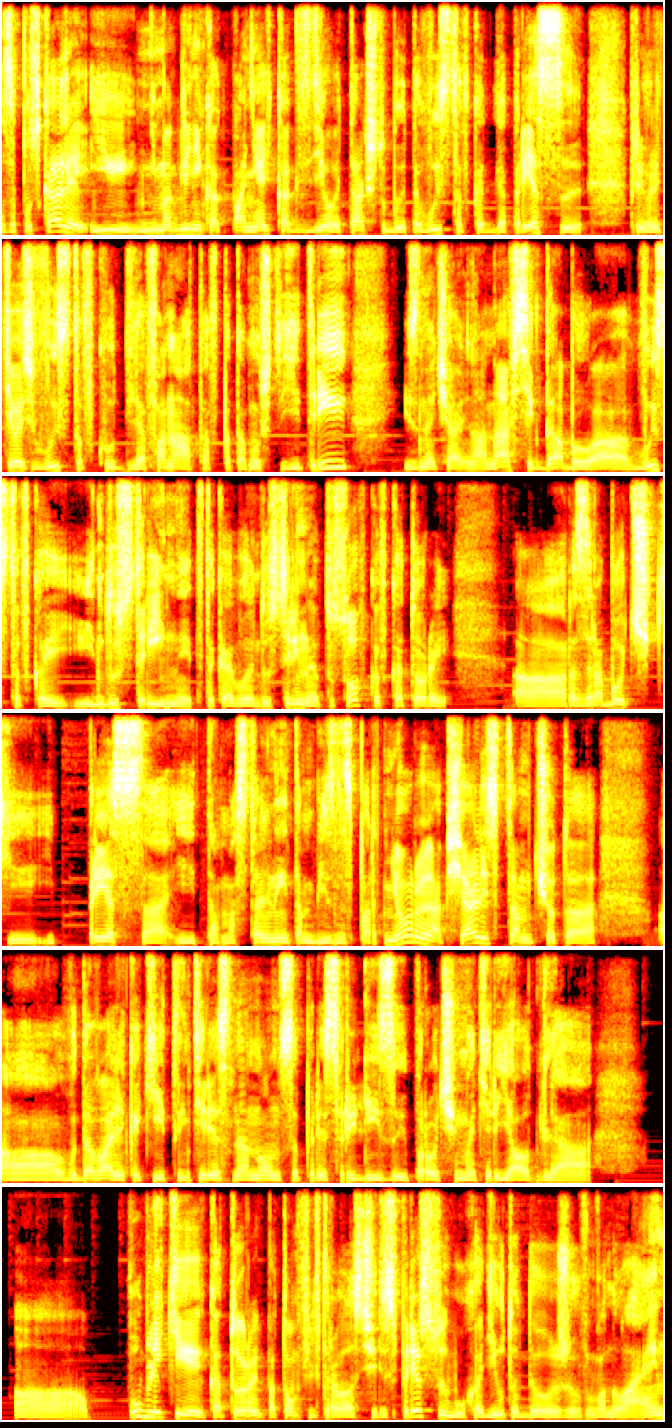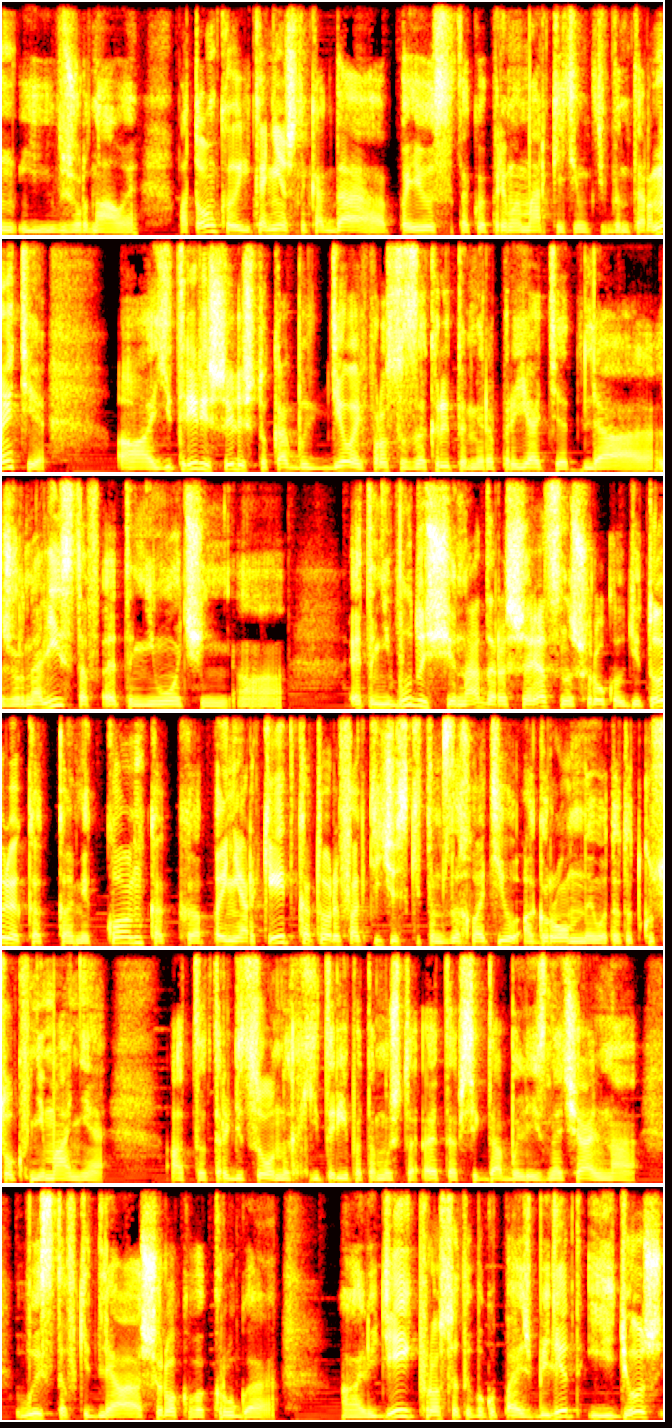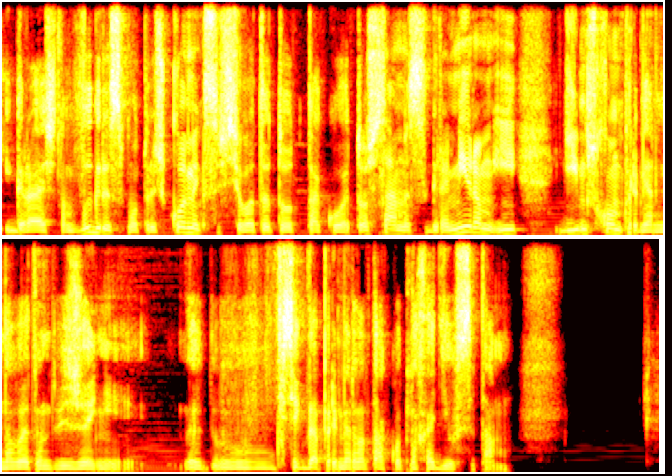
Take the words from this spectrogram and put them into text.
запускали и не могли никак понять, как сделать так, чтобы эта выставка для прессы превратилась в выставку для фанатов, потому что E3 изначально, она всегда была выставкой индустрийной. Это такая была индустрийная тусовка, в которой э, разработчики и пресса и там остальные там бизнес-партнеры общались там что-то э, выдавали какие-то интересные анонсы, пресс-релизы и прочий материал для э, публики, который потом фильтровался через прессу и уходил тогда уже в онлайн и в журналы. Потом, конечно, когда появился такой прямой маркетинг в интернете, E3 а, решили, что как бы делать просто закрытое мероприятие для журналистов это не очень а, это не будущее, надо расширяться на широкую аудиторию, как Comic-Con, как Penny Arcade, который фактически там захватил огромный вот этот кусок внимания от традиционных E3, потому что это всегда были изначально выставки для широкого круга а, людей. Просто ты покупаешь билет и идешь, играешь там в игры, смотришь комиксы, все вот это вот такое. То же самое с Игромиром и Gamescom примерно в этом движении. Э, всегда примерно так вот находился там.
